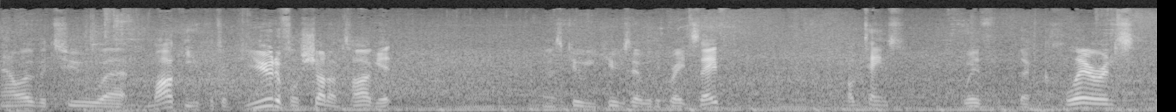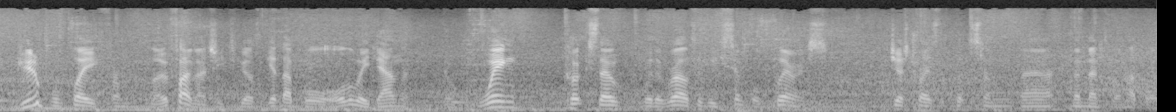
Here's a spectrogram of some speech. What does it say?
Now over to uh, Marky, who puts a beautiful shot on target. As Kugi Kugs there with a great save. Octanes with the clearance. Beautiful play from low five actually to be able to get that ball all the way down the, the wing. Cooks though with a relatively simple clearance. Just tries to put some uh, momentum on that ball.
